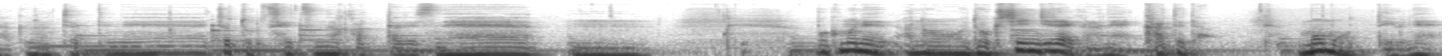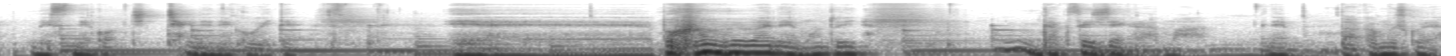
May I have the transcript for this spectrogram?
亡くなっちゃってねちょっと切なかったですね。うん。僕もねあの独身時代からね飼ってたモモっていうねメス猫ちっちゃいね猫がいて、えー、僕はね本当に学生時代からまあねバカ息子で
